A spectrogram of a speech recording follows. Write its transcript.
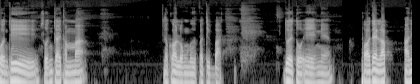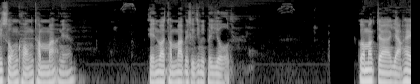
คนที่สนใจธรรมะ แล้วก็ลงมือปฏิบัติด้วยตัวเองเนี่ยพอได้รับอนิสงส์ของธรรมะเนี่ยเห็นว่าธรรมะเป็นสิ่งที่มีประโยชน์ ก็มักจะอยากให้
